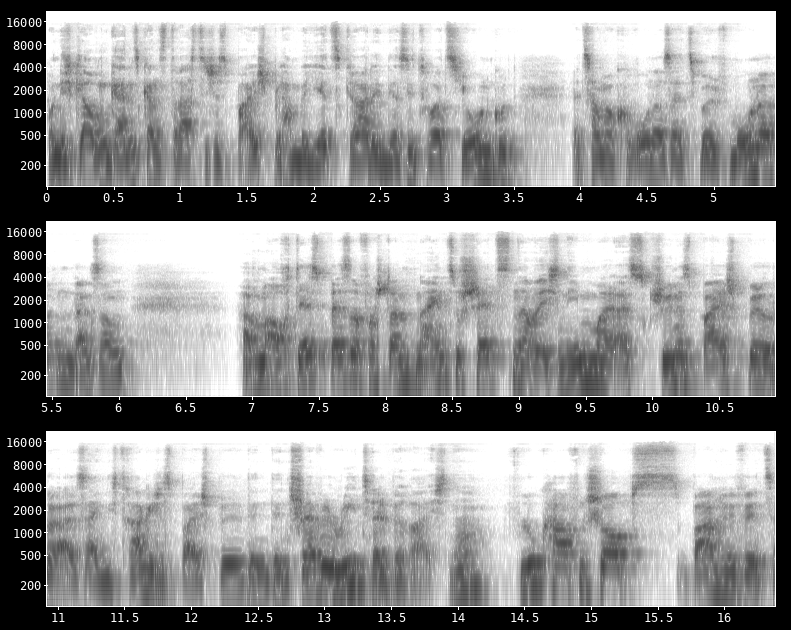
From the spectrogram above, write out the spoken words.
Und ich glaube, ein ganz, ganz drastisches Beispiel haben wir jetzt gerade in der Situation. Gut, jetzt haben wir Corona seit zwölf Monaten. Langsam haben auch das besser verstanden einzuschätzen. Aber ich nehme mal als schönes Beispiel oder als eigentlich tragisches Beispiel den, den Travel-Retail-Bereich. Ne? Flughafenshops, Bahnhöfe etc.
